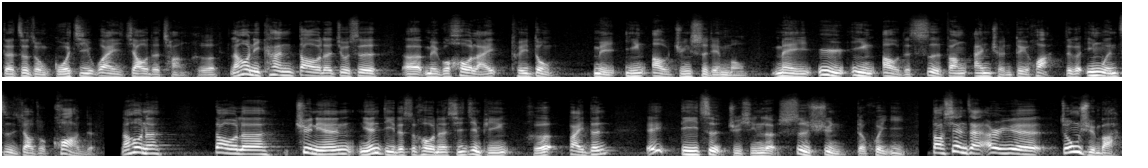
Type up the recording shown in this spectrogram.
的这种国际外交的场合。然后你看到的就是，呃，美国后来推动美英澳军事联盟，美日印澳的四方安全对话，这个英文字叫做 QUAD。然后呢？到了去年年底的时候呢，习近平和拜登诶第一次举行了视讯的会议。到现在二月中旬吧，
